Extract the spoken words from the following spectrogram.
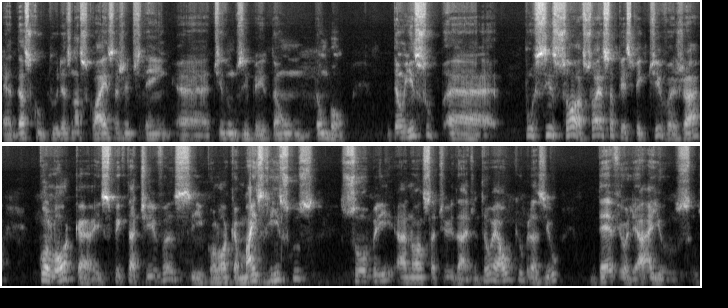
é, das culturas nas quais a gente tem é, tido um desempenho tão, tão bom. Então, isso, é, por si só, só essa perspectiva já coloca expectativas e coloca mais riscos sobre a nossa atividade. Então, é algo que o Brasil deve olhar, e os, o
